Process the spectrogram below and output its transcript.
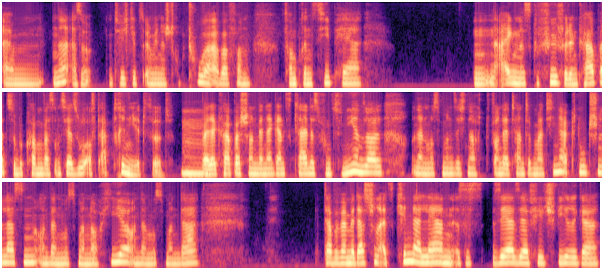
Ähm, ne? Also natürlich gibt es irgendwie eine Struktur, aber von, vom Prinzip her ein eigenes Gefühl für den Körper zu bekommen, was uns ja so oft abtrainiert wird. Mhm. Weil der Körper schon, wenn er ganz klein ist, funktionieren soll. Und dann muss man sich noch von der Tante Martina knutschen lassen und dann muss man noch hier und dann muss man da. Ich glaube, wenn wir das schon als Kinder lernen, ist es sehr, sehr viel schwieriger,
